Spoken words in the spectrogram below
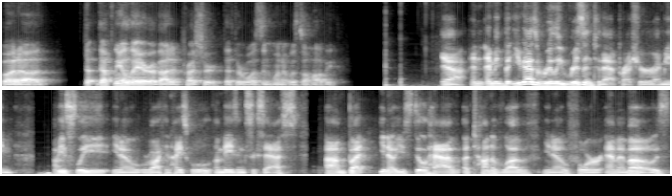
But uh, de- definitely a layer of added pressure that there wasn't when it was a hobby. Yeah, and I mean, but you guys have really risen to that pressure. I mean, obviously, you know, we're back in high school, amazing success. Um, but you know, you still have a ton of love, you know, for MMOs.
